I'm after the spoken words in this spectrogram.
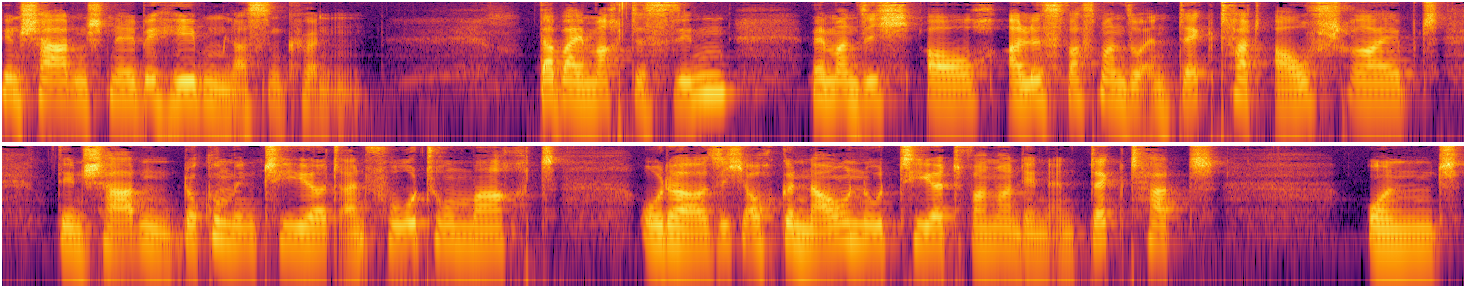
den Schaden schnell beheben lassen können. Dabei macht es Sinn, wenn man sich auch alles, was man so entdeckt hat, aufschreibt, den Schaden dokumentiert, ein Foto macht oder sich auch genau notiert, wann man den entdeckt hat und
